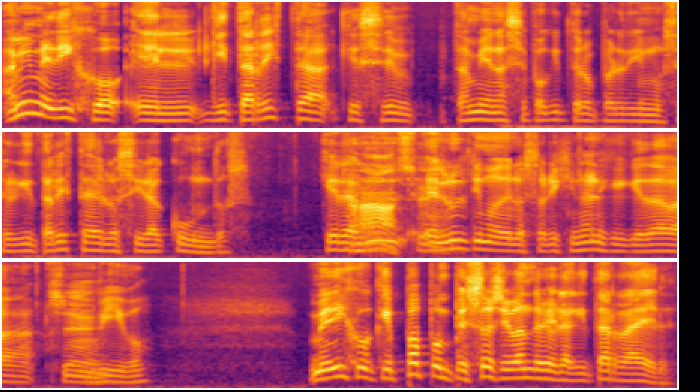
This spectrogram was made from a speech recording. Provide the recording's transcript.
a mí me dijo el guitarrista que se también hace poquito lo perdimos, el guitarrista de los iracundos, que era el Ah, ul- sí. el, último de los originales que quedaba Sí. vivo. Me dijo que Papo empezó llevándole la guitarra a él.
